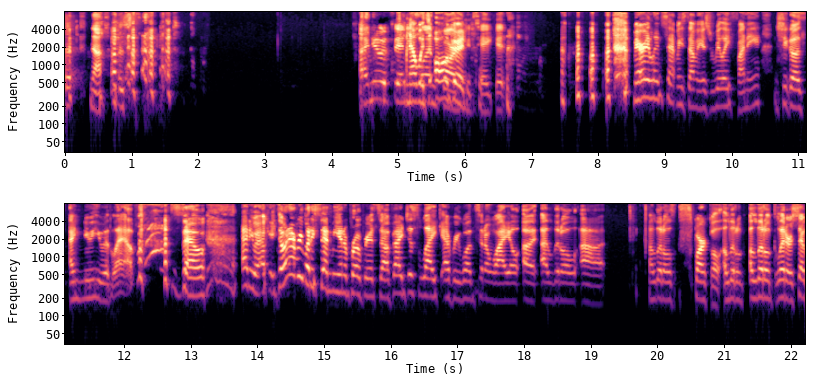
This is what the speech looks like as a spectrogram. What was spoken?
no. It's, I knew if no, it's all Barb good. could take it. Mary Lynn sent me something that's really funny. She goes, I knew you would laugh. so, anyway, okay, don't everybody send me inappropriate stuff. I just like every once in a while a, a little uh a little sparkle a little a little glitter so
